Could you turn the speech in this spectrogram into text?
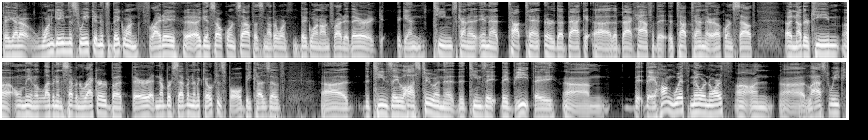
they got a one game this week, and it's a big one Friday uh, against Elkhorn South. That's another one, big one on Friday there. Again, teams kind of in that top ten or the back uh, the back half of the, the, top ten there. Elkhorn South, another team uh, only an eleven and seven record, but they're at number seven in the coaches poll because of uh, the teams they lost to and the, the teams they, they beat. They, um, they, they hung with Millard North uh, on uh, last week,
